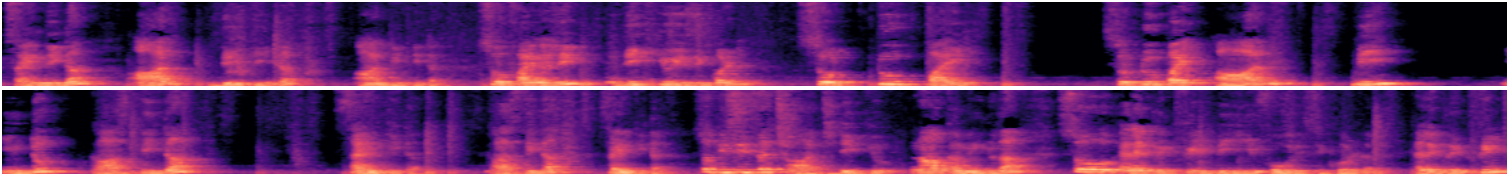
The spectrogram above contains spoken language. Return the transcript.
sin theta r d theta r d theta. So finally dq is equal to so 2 pi so 2 pi r p into cos theta sin theta cos theta sin theta. So this is the charge dq. Now coming to the so electric field dE4 is equal to electric field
